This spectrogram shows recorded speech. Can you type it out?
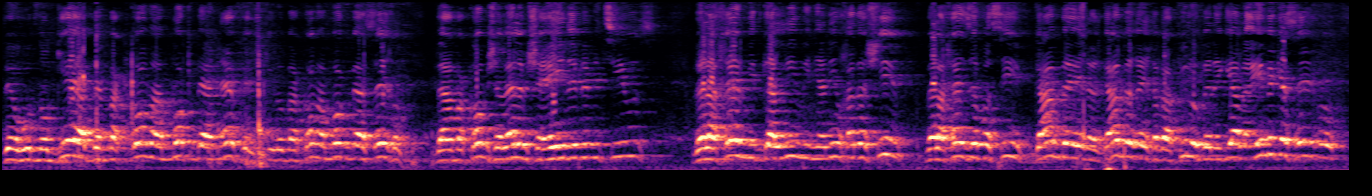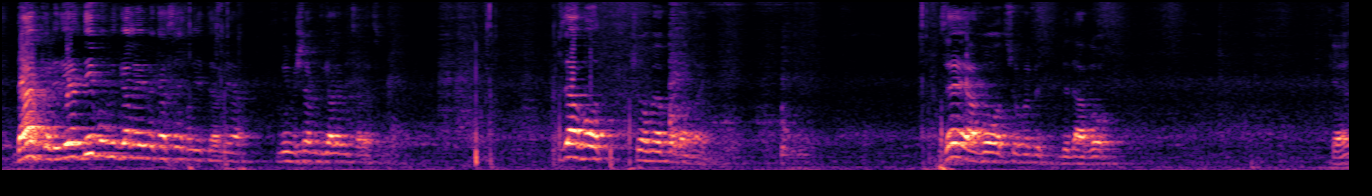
והוא נוגע במקום עמוק בהנפש, כאילו במקום עמוק בהשכל, במקום של הלם שאין במציאות, ולכן מתגלים עניינים חדשים, ולכן זה מוסיף גם בערך, גם ברכב, ואפילו בנגיע לעמק השכל, דווקא על ידי הדיבור מתגלה עמק השכל יותר ממי שמתגלה מצד עצמו. זה אבות שאומר פה במים. זה אבות שאומר בדאבות. כן?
